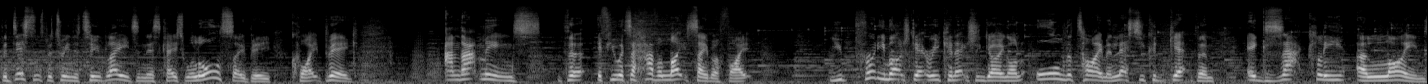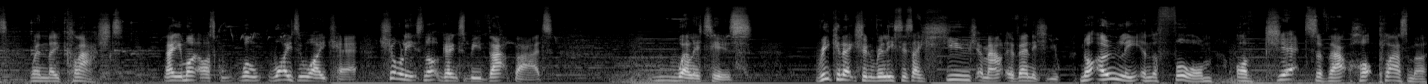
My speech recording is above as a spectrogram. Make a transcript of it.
the distance between the two blades in this case will also be quite big. And that means that if you were to have a lightsaber fight, you pretty much get reconnection going on all the time unless you could get them exactly aligned when they clashed. Now you might ask, well, why do I care? Surely it's not going to be that bad. Well, it is. Reconnection releases a huge amount of energy, not only in the form of jets of that hot plasma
